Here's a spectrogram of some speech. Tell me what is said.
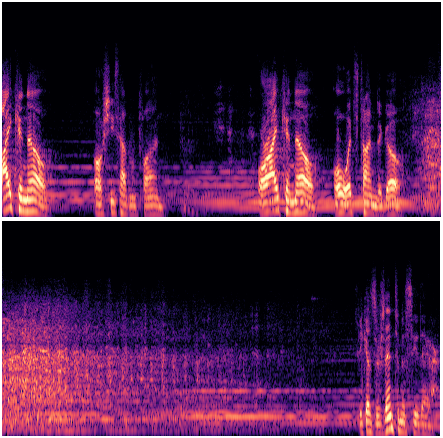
I can know oh, she's having fun. Or I can know, oh, it's time to go. because there's intimacy there,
